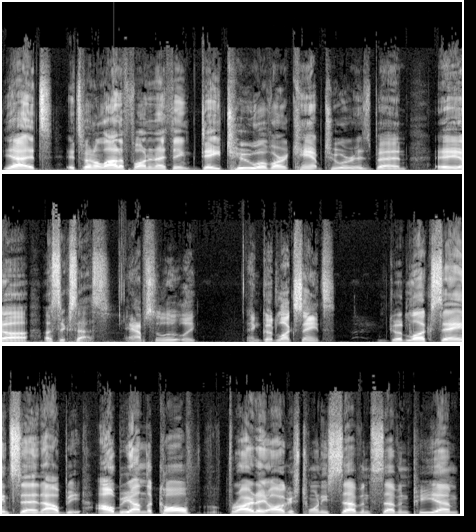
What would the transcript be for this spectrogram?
yeah, it's it's been a lot of fun, and I think day two of our camp tour has been a uh, a success. Absolutely, and good luck, Saints. Good luck, Saints, and I'll be I'll be on the call Friday, August 27th, 7 p.m.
